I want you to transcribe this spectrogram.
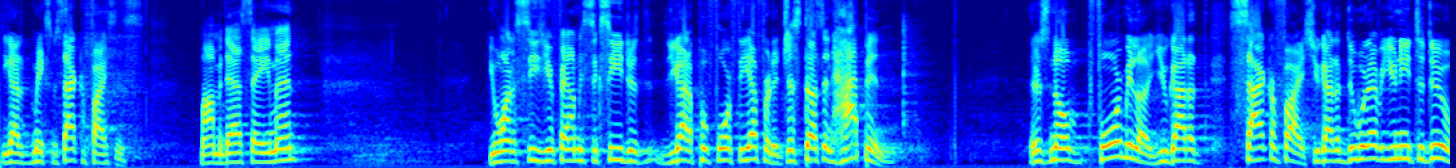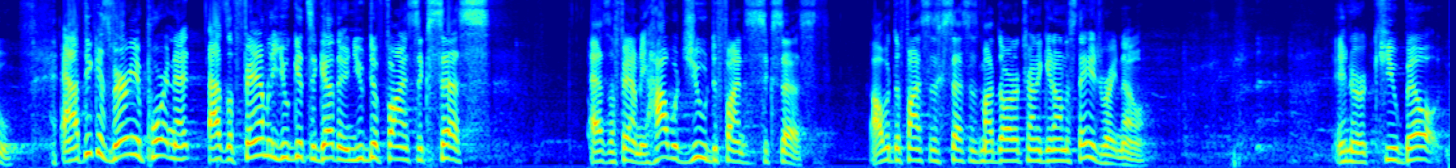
you gotta make some sacrifices. Mom and dad say amen. You want to see your family succeed, you got to put forth the effort. It just doesn't happen. There's no formula. You got to sacrifice. You got to do whatever you need to do. And I think it's very important that as a family, you get together and you define success as a family. How would you define success? I would define success as my daughter trying to get on the stage right now in her cute belt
